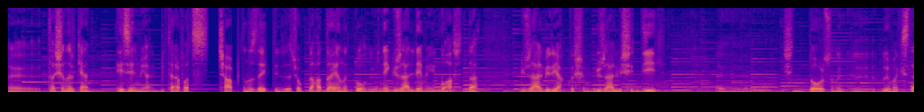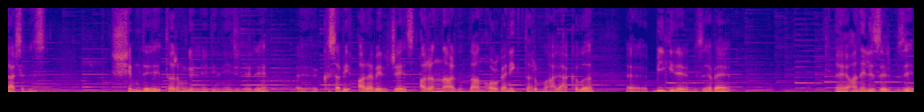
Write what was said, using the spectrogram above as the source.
e, taşınırken ezilmiyor. Yani bir tarafa çarptığınızda ettiğinizde çok daha dayanıklı oluyor. Ne güzel demeyin bu aslında güzel bir yaklaşım, güzel bir şey değil. E, şimdi doğrusunu e, duymak isterseniz. Şimdi Tarım Günlüğü dinleyicileri e, kısa bir ara vereceğiz. Aranın ardından organik tarımla alakalı e, bilgilerimize ve e, analizlerimizi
